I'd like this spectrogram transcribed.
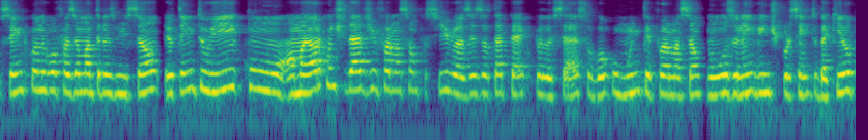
sempre quando eu vou fazer uma transmissão, eu tento ir com a maior quantidade de informação possível. Às vezes eu até peco pelo excesso, vou com muita informação, não uso nem 20% daquilo,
